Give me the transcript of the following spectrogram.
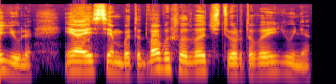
июля, и iOS 7 Beta 2 вышло 24 июня.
